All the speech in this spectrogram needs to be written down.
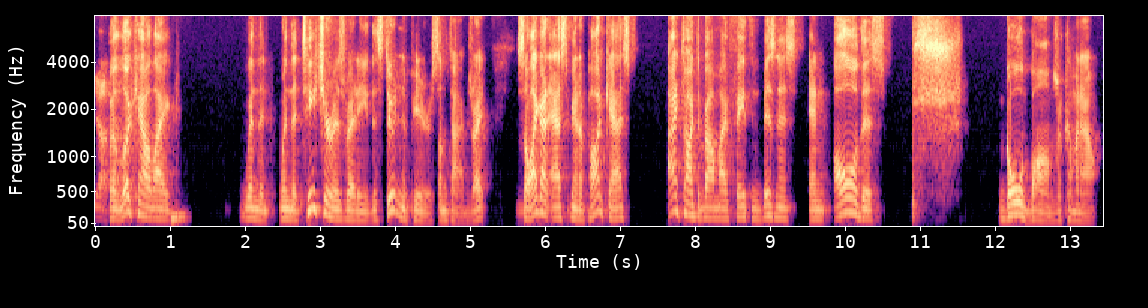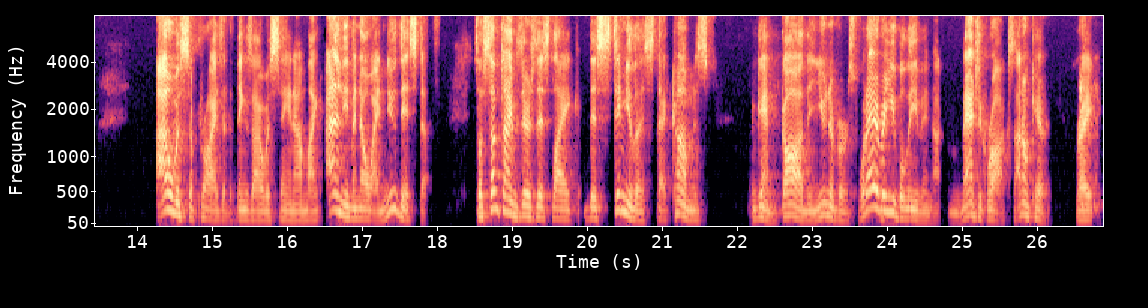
Yeah. But look how like when the when the teacher is ready, the student appears sometimes, right? So I got asked to be on a podcast. I talked about my faith in business and all this gold bombs are coming out. I was surprised at the things I was saying. I'm like, I didn't even know I knew this stuff. So sometimes there's this like this stimulus that comes again, God, the universe, whatever you believe in, uh, magic rocks, I don't care, right?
